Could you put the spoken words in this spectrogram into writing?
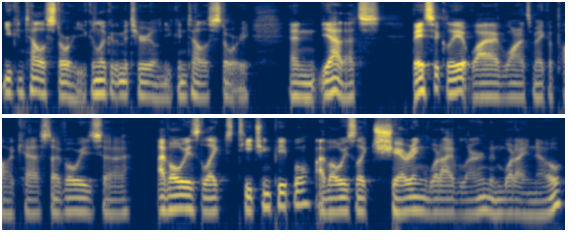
you can tell a story. You can look at the material and you can tell a story. And yeah, that's basically it. Why I wanted to make a podcast. I've always uh, I've always liked teaching people. I've always liked sharing what I've learned and what I know,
